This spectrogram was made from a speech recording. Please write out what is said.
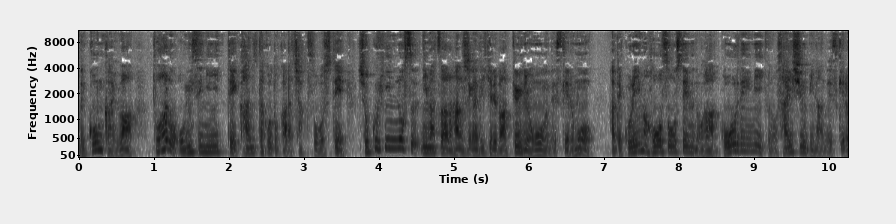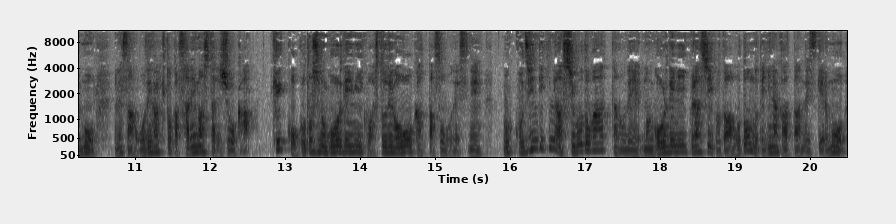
で、今回は、とあるお店に行って感じたことから着想して、食品ロスにまつわる話ができればっていうふうに思うんですけども、さて、これ今放送しているのがゴールデンウィークの最終日なんですけども、皆さんお出かけとかされましたでしょうか？結構今年のゴールデンウィークは人手が多かったそうですね。僕個人的には仕事があったので、まあゴールデンウィークらしいことはほとんどできなかったんですけども、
